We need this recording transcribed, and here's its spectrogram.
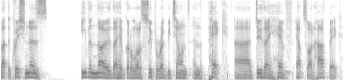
but the question is, even though they have got a lot of Super Rugby talent in the pack, uh, do they have outside halfback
